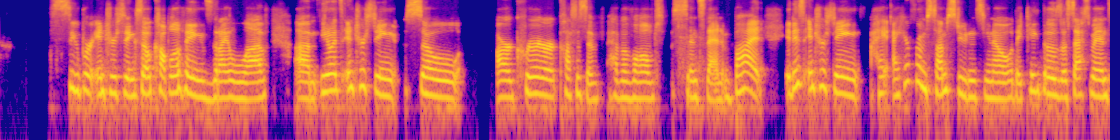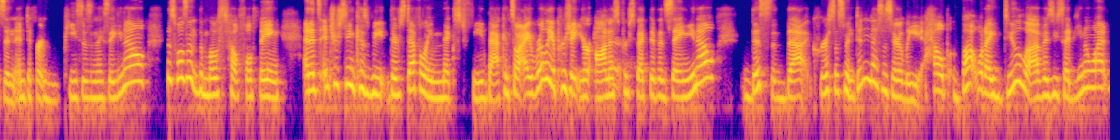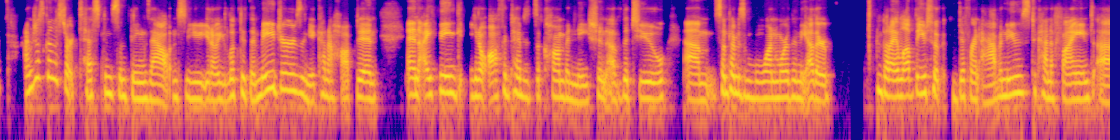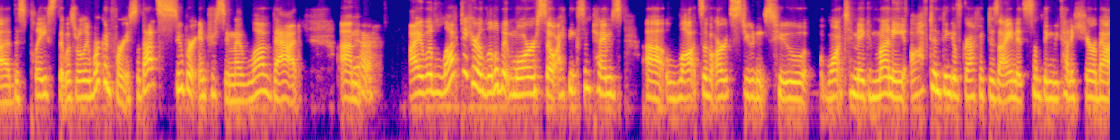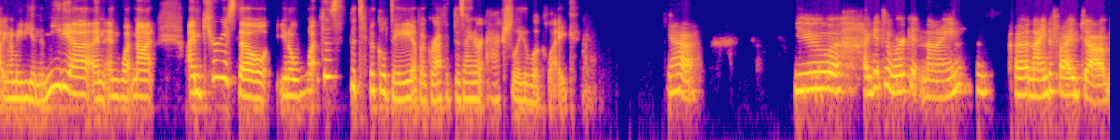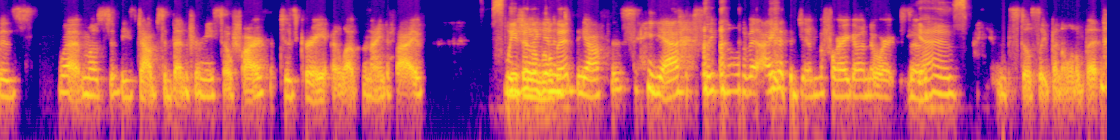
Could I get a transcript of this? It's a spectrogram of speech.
super interesting. So, a couple of things that I love. Um, you know, it's interesting. So, our career classes have, have evolved since then. But it is interesting. I, I, hear from some students, you know, they take those assessments and, and different pieces and they say, you know, this wasn't the most helpful thing. And it's interesting because we there's definitely mixed feedback. And so I really appreciate your honest sure. perspective in saying, you know, this that career assessment didn't necessarily help. But what I do love is you said, you know what, I'm just going to start testing some things out. And so you, you know, you looked at the majors and you kind of hopped in. And I think, you know, oftentimes it's a combination of the two um, sometimes one more than the other. But I love that you took different avenues to kind of find uh, this place that was really working for you. So that's super interesting. I love that. Um, yeah. I would love to hear a little bit more. So I think sometimes uh, lots of art students who want to make money often think of graphic design. It's something we kind of hear about, you know, maybe in the media and, and whatnot. I'm curious though, you know, what does the typical day of a graphic designer actually look like? Yeah, you, I get to work at nine. A nine to five job is what most of these jobs have been for me so far, which is great. I love the nine to five. Sleeping a little bit. the office, yeah, sleeping a little bit. I hit the gym before I go into work, so yes, I'm still sleeping a little bit.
